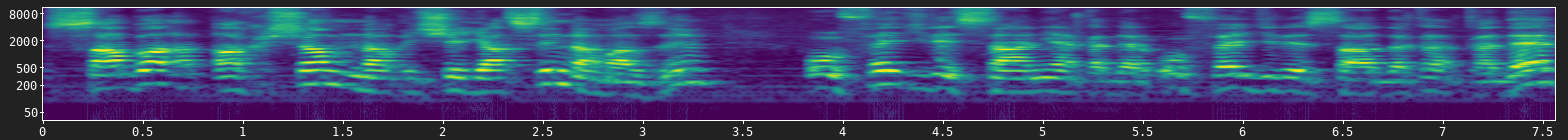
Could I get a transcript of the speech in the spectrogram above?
Sabah akşam şey yatsı namazı o fecr saniye kadar, o fecr sadıka kadar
